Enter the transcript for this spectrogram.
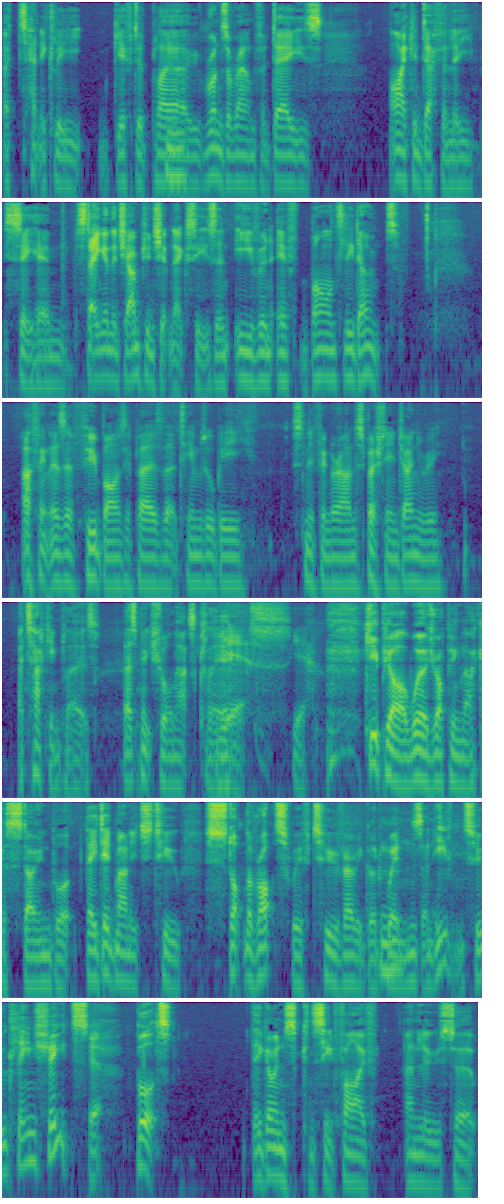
a technically gifted player mm. who runs around for days I can definitely see him staying in the championship next season, even if Barnsley don't. I think there's a few Barnsley players that teams will be sniffing around, especially in January. Attacking players. Let's make sure that's clear. Yes, yeah. QPR were dropping like a stone, but they did manage to stop the rots with two very good wins and even two clean sheets. Yeah. But they go and concede five and lose to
